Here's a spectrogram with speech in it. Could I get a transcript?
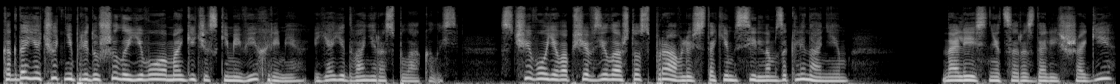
Когда я чуть не придушила его магическими вихрями, я едва не расплакалась. С чего я вообще взяла, что справлюсь с таким сильным заклинанием — на лестнице раздались шаги,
